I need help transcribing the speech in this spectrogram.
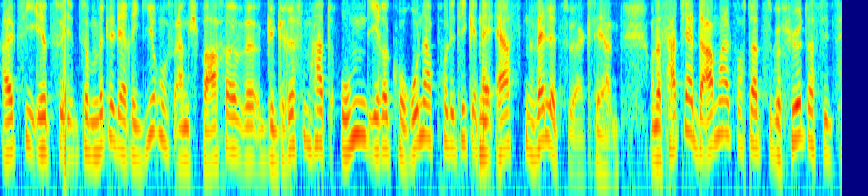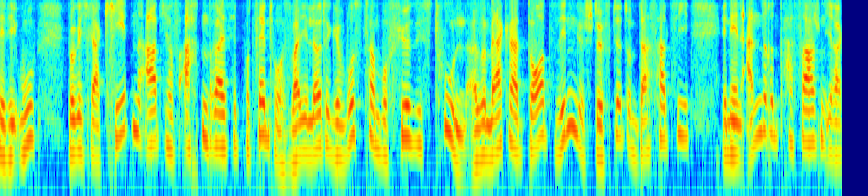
als sie ihr zu, zum Mittel der Regierungsansprache äh, gegriffen hat, um ihre Corona-Politik in der ersten Welle zu erklären. Und das hat ja damals auch dazu geführt, dass die CDU wirklich raketenartig auf 38 Prozent hoch aus, weil die Leute gewusst haben, wofür sie es tun. Also Merkel hat dort Sinn gestiftet und das hat sie in den anderen Passagen ihrer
